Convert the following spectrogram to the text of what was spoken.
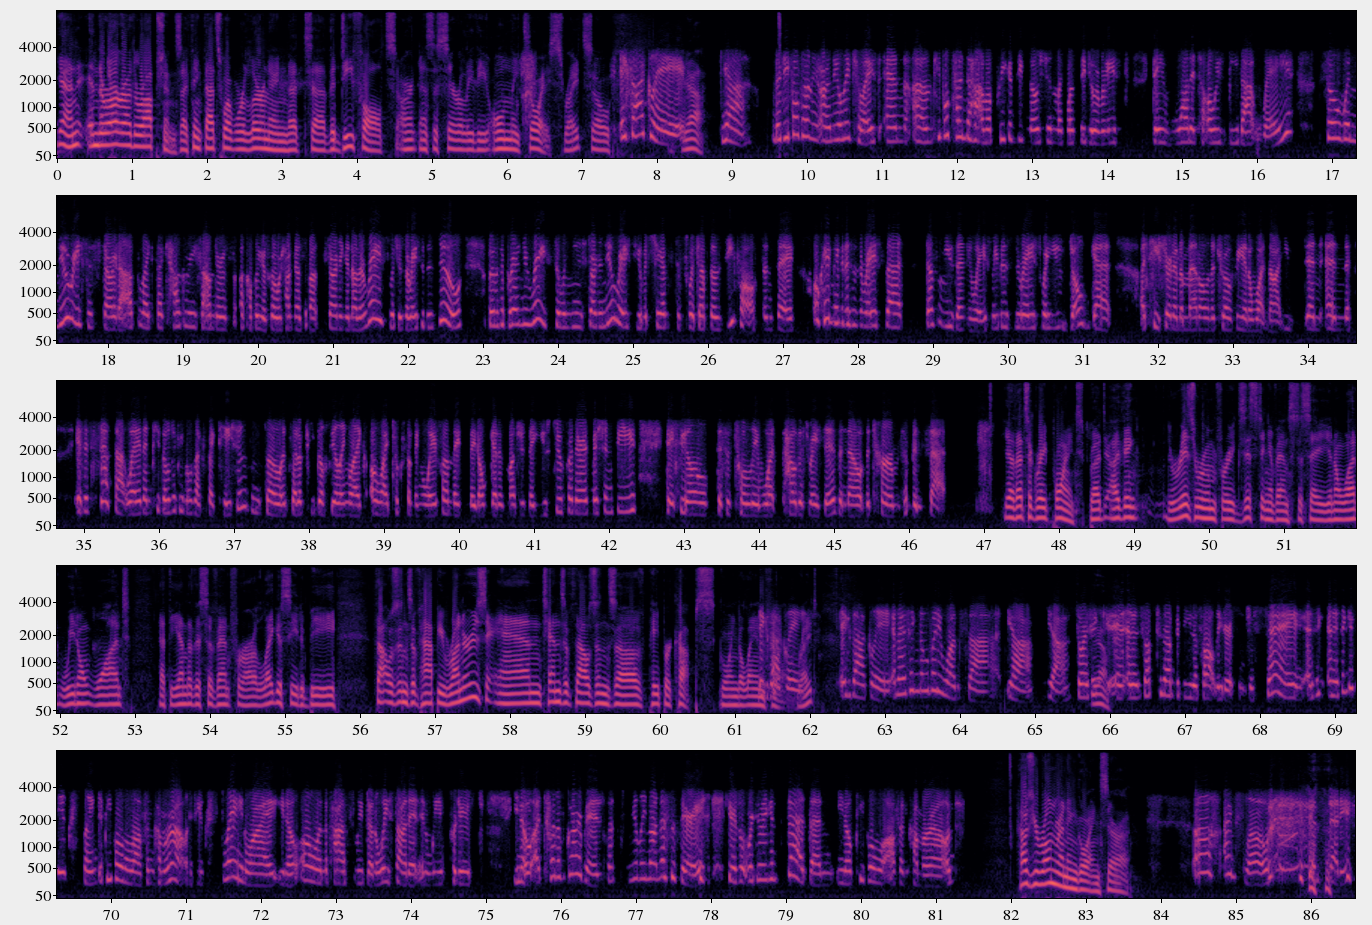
Yeah, and, and there are other options. I think that's what we're learning that uh, the defaults aren't necessarily the only choice, right? So exactly. Yeah. Yeah. The defaults aren't the only choice, and um, people tend to have a preconceived notion. Like once they do a race, they want it to always be that way. So when new races start up, like the Calgary founders a couple years ago were talking to us about starting another race, which is a race at the zoo, but it was a brand new race. So when you start a new race, you have a chance to switch up those defaults and say, okay, maybe this is a race that doesn't use any waste. Maybe this is a race where you don't get a T-shirt and a medal and a trophy and a whatnot. You and and if it's set that way, then those are people's expectations. And so instead of people feeling like, oh, I took something away from them, they they don't get as much as they used to for their admission fee. They feel this is totally what how this race is, and now the terms have been set. Yeah, that's a great point. But I think there is room for existing events to say, you know what, we don't want at the end of this event for our legacy to be thousands of happy runners and tens of thousands of paper cups going to landfill. Exactly. Right. Exactly. And I think nobody wants that. Yeah. Yeah. So I think, yeah. and it's up to them to be the thought leaders and just say, I think, and I think if you explain to people, they'll often come around. If you explain why, you know, oh, in the past we've done a waste audit and we've produced, you know, a ton of garbage. That's really not necessary. Here's what we're doing instead. Then, you know, people will often come around. How's your own running going, Sarah? I'm slow and steady.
